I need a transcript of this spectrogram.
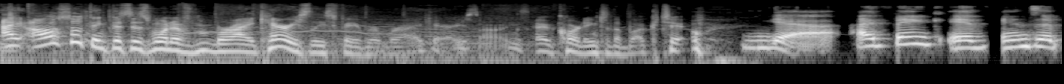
I also think this is one of Mariah Carey's least favorite Mariah Carey songs, according to the book, too. Yeah, I think it ends up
